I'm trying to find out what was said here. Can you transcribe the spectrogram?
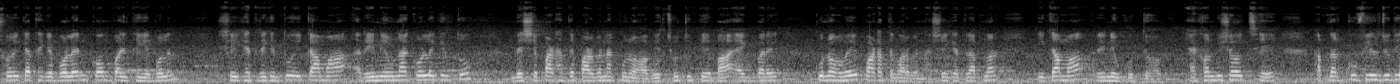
শরিকা থেকে বলেন, কোম্পানি থেকে বলেন, সেই ক্ষেত্রে কিন্তু ইকামা রিনিউ না করলে কিন্তু দেশে পাঠাতে পারবে না কোনোভাবে, ছুটিতে বা একবারে কোনোভাবেই পাঠাতে পারবে না। সেই ক্ষেত্রে আপনার ইকামা রিনিউ করতে হবে। এখন বিষয় হচ্ছে, আপনার কুফিল যদি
